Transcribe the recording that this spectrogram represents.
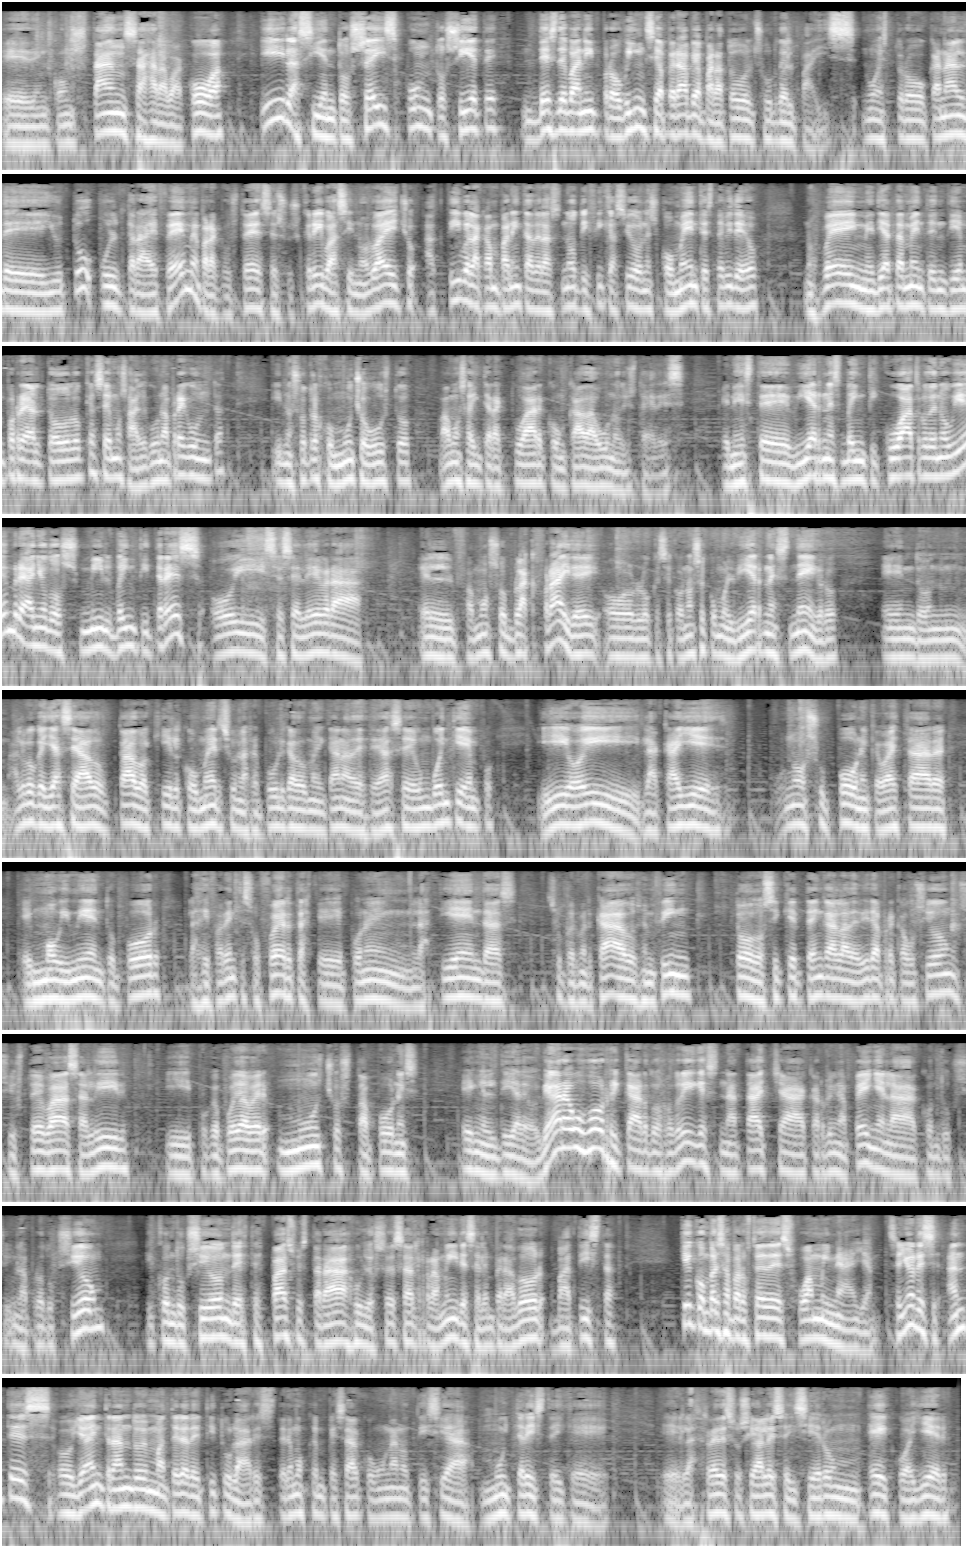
eh, en Constanza, Jarabacoa y la 106.7 desde Baní, provincia Peravia, para todo el sur del país. Nuestro canal de YouTube, Ultra FM, para que usted se suscriba si no lo ha hecho, active la campanita de las notificaciones, comente este video, nos ve inmediatamente en tiempo real todo lo que hacemos, alguna pregunta, y nosotros con mucho gusto vamos a interactuar con cada uno de ustedes en este viernes 24 de noviembre, año 2023. Hoy se celebra el famoso Black Friday o lo que se conoce como el Viernes Negro, en donde algo que ya se ha adoptado aquí el comercio en la República Dominicana desde hace un buen tiempo y hoy la calle uno supone que va a estar en movimiento por las diferentes ofertas que ponen las tiendas, supermercados, en fin, todo, así que tenga la debida precaución si usted va a salir y porque puede haber muchos tapones en el día de hoy. Bien Araujo, Ricardo Rodríguez, Natacha Carolina Peña en la conducción, la producción y conducción de este espacio estará Julio César Ramírez, el emperador Batista. Quien conversa para ustedes, Juan Minaya. Señores, antes o ya entrando en materia de titulares, tenemos que empezar con una noticia muy triste y que eh, las redes sociales se hicieron eco ayer.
